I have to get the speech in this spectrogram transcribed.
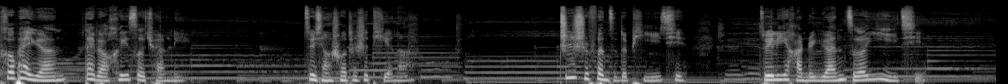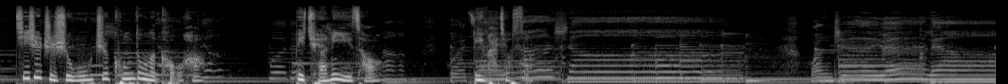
特派员代表黑色权力，最想说的是铁男。知识分子的脾气，嘴里喊着原则义气，其实只是无知空洞的口号，被权力一操，立马就怂。望着月亮。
